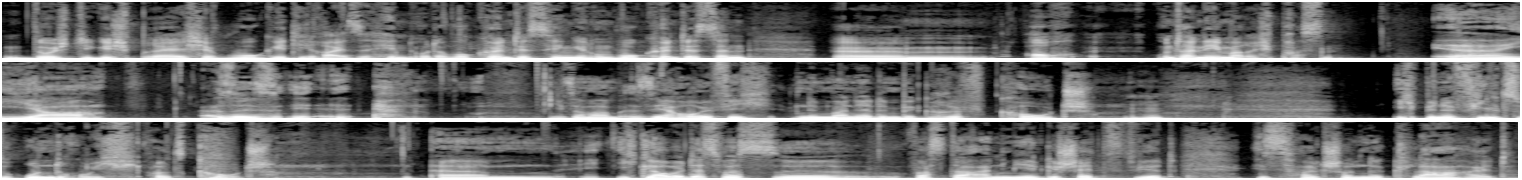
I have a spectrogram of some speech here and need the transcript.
durch die Gespräche, wo geht die Reise hin? Oder wo könnte es hingehen? Und wo könnte es dann ähm, auch unternehmerisch passen? Äh, ja, also es, äh, ich sag mal, sehr häufig nimmt man ja den Begriff Coach. Mhm. Ich bin ja viel zu unruhig als Coach. Ähm, ich glaube, das, was, äh, was da an mir geschätzt wird, ist halt schon eine Klarheit.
